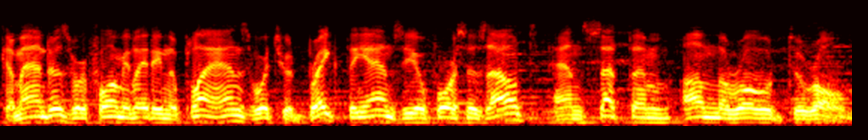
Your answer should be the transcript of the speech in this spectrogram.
Commanders were formulating the plans which would break the Anzio forces out and set them on the road to Rome.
